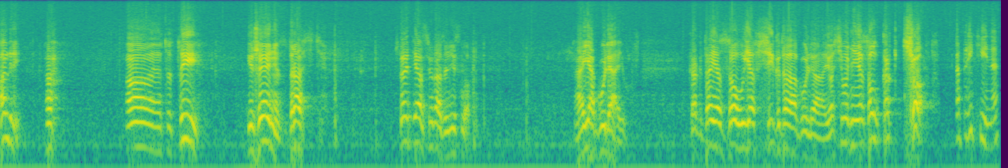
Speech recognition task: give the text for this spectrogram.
Андрей! А, а, это ты и Женя, здрасте. Что тебя сюда занесло? А я гуляю. Когда я зол, я всегда гуляю. А сегодня я зол как черт. А причина?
